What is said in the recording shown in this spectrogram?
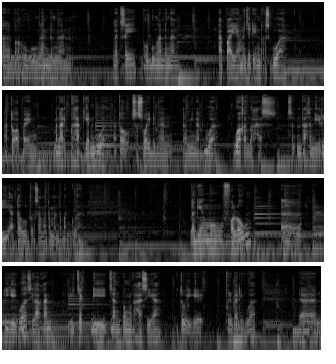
uh, berhubungan dengan, let's say, berhubungan dengan apa yang menjadi interest gue atau apa yang menarik perhatian gue atau sesuai dengan uh, minat gue, gue akan bahas entah sendiri atau bersama teman-teman gue bagi yang mau follow uh, eh, IG gue silakan dicek di jantung rahasia. Itu IG pribadi gue dan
